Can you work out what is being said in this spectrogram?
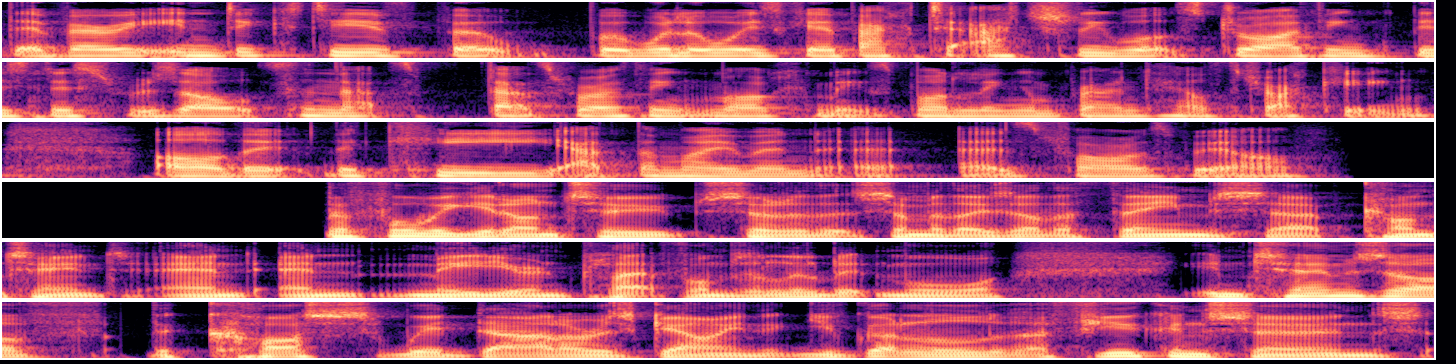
They're very indicative but but we'll always go back to actually what's driving business results. And that's that's where i think market mix modeling and brand health tracking are the, the key at the moment uh, as far as we are before we get on to sort of the, some of those other themes, uh, content and and media and platforms a little bit more, in terms of the costs where data is going, you've got a, a few concerns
